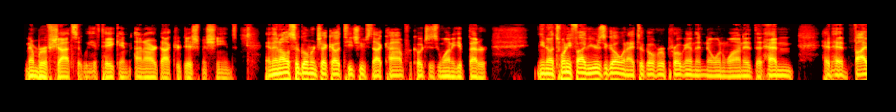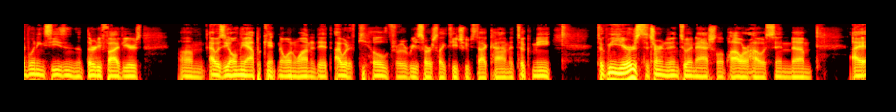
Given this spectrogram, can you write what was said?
number of shots that we have taken on our dr dish machines. And then also go over and check out teachhoops.com for coaches who want to get better you know 25 years ago when i took over a program that no one wanted that hadn't had had five winning seasons in 35 years um, I was the only applicant. No one wanted it. I would have killed for a resource like teachhoops.com. It took me took me years to turn it into a national powerhouse and um, I,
